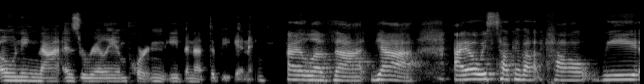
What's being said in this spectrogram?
owning that is really important, even at the beginning. I love that. Yeah. I always talk about how we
